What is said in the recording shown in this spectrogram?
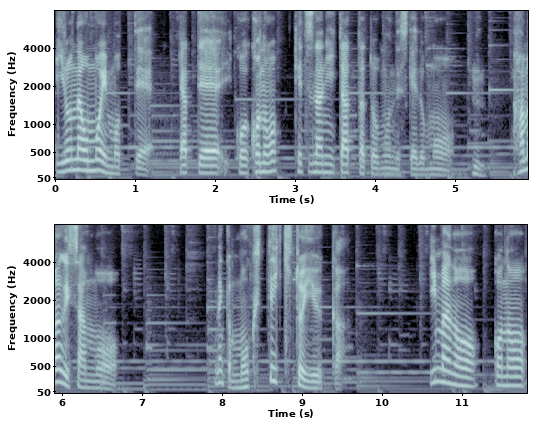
いろんな思い持ってやって、こうこの決断に至ったと思うんですけども、うん。浜口さんも、なんか目的というか、今のこの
